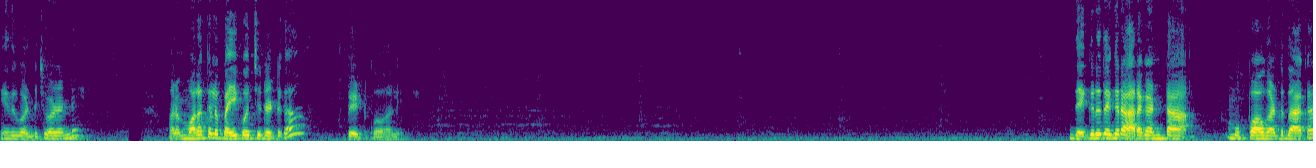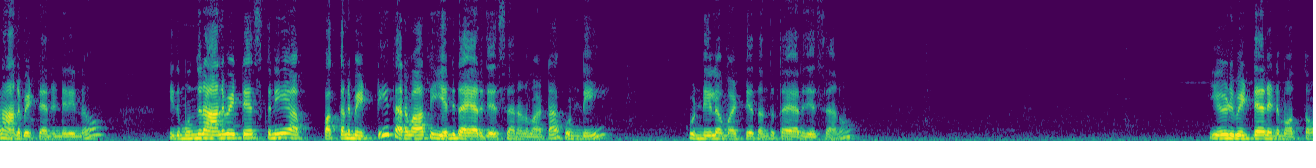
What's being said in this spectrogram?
ఇదిగోండి చూడండి. మనం మొలకలు పైకి వచ్చేటట్టుగా పెట్టుకోవాలి. దగ్గర దగ్గర అరగంట ముప్పావు గంట దాకా నానబెట్టానండి నేను. ఇది ముందు నానబెట్టేసుకుని పక్కన పెట్టి తర్వాత ఇవన్నీ తయారు చేశాను అనమాట కుండీ. కుండీలో మట్టి అదంతా తయారు చేశాను. ఏడు పెట్టానండి మొత్తం.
